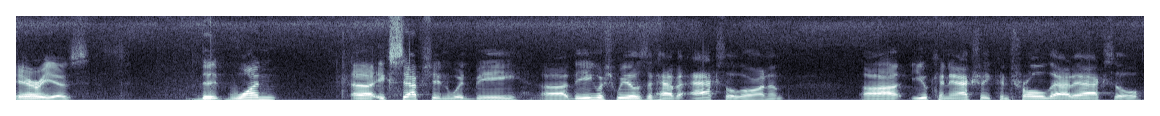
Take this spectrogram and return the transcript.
areas. The one uh, exception would be uh, the English wheels that have an axle on them. Uh, you can actually control that axle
